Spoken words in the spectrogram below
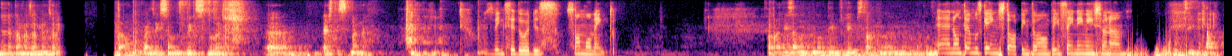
Já está mais ou menos organizado. Então, quais é são os vencedores uh, desta semana? os vencedores, só um momento. Só para avisar, não, não temos GameStop. Não, é, não temos GameStop, então pensei em nem mencionar. Sim, tá.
